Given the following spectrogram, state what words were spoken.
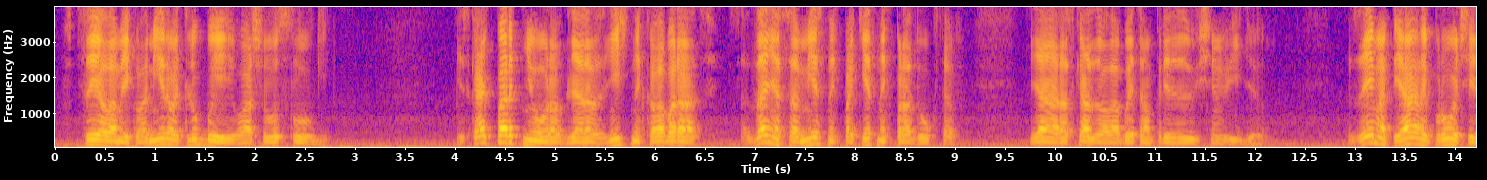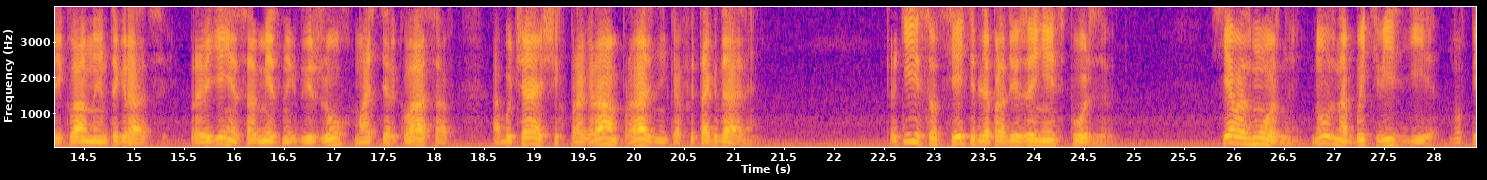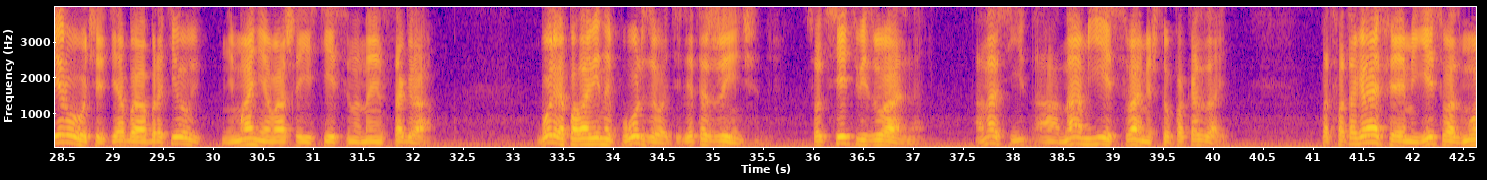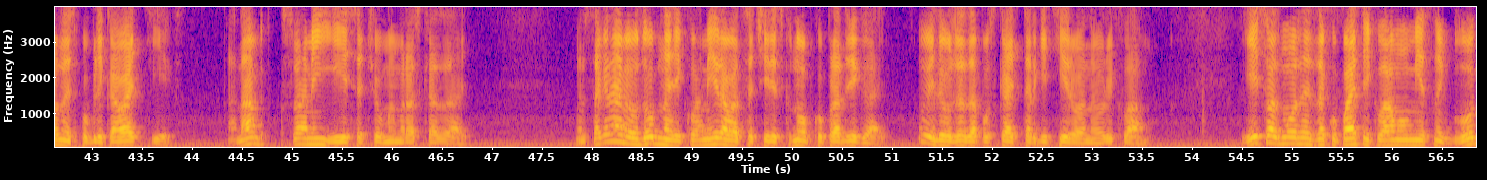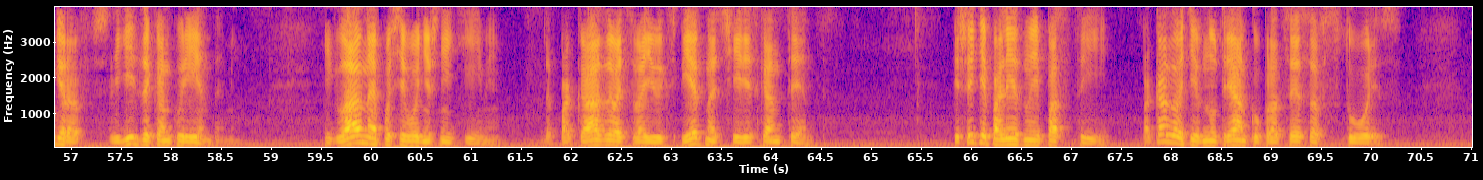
В целом рекламировать любые ваши услуги. Искать партнеров для различных коллабораций. Создание совместных пакетных продуктов. Я рассказывал об этом в предыдущем видео. Взаимопиар и прочие рекламные интеграции. Проведение совместных движух, мастер-классов, обучающих программ, праздников и так далее. Какие соцсети для продвижения использовать? Все возможные. Нужно быть везде. Но в первую очередь я бы обратил внимание ваше, естественно, на Инстаграм. Более половины пользователей – это женщины. Соцсеть визуальная. А, нас, а нам есть с вами что показать. Под фотографиями есть возможность публиковать текст. А нам с вами есть о чем им рассказать. В Инстаграме удобно рекламироваться через кнопку «Продвигать», ну или уже запускать таргетированную рекламу. Есть возможность закупать рекламу у местных блогеров, следить за конкурентами. И главное по сегодняшней теме – да показывать свою экспертность через контент. Пишите полезные посты, показывайте внутрянку процессов в сторис,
